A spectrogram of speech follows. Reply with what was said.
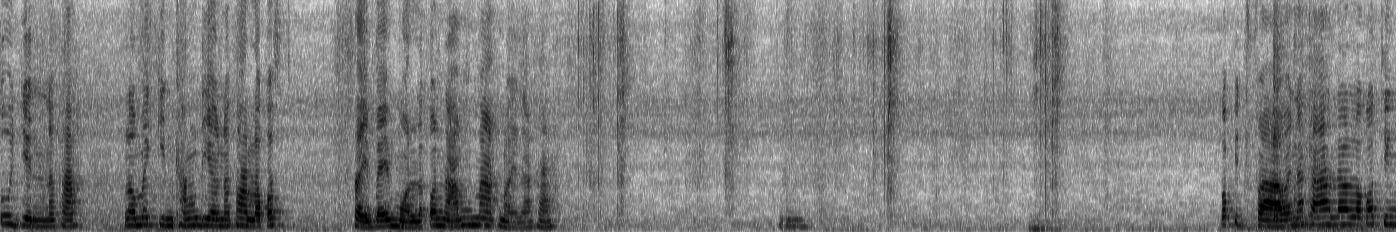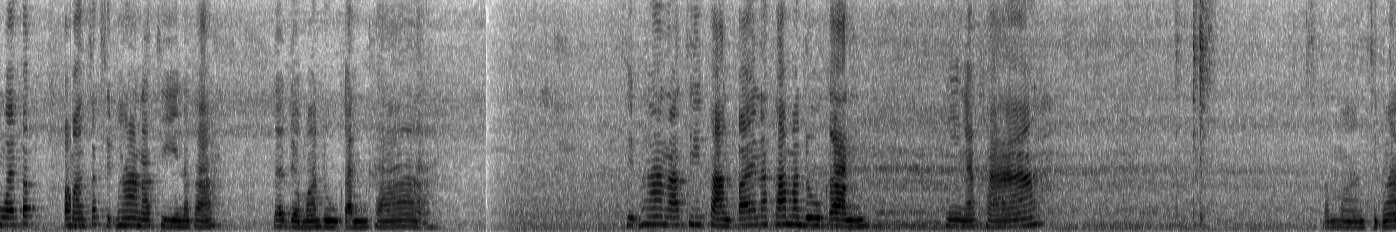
ตู้เย็นนะคะ เราไม่กินครั้งเดียวนะคะ เราก็ใส่ใบหมอนแล้วก็น้ำให้มากหน่อยนะคะ ก็ปิดฝาไว้นะคะ แล้วเราก็ทิ้งไว้ประมาณสักสิบห้านาทีนะคะ แล้วเดี๋ยวมาดูกันค่ะสิบห้านาทีผ่านไปนะคะ มาดูกัน นี่นะคะ ประมาณสิบห้า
